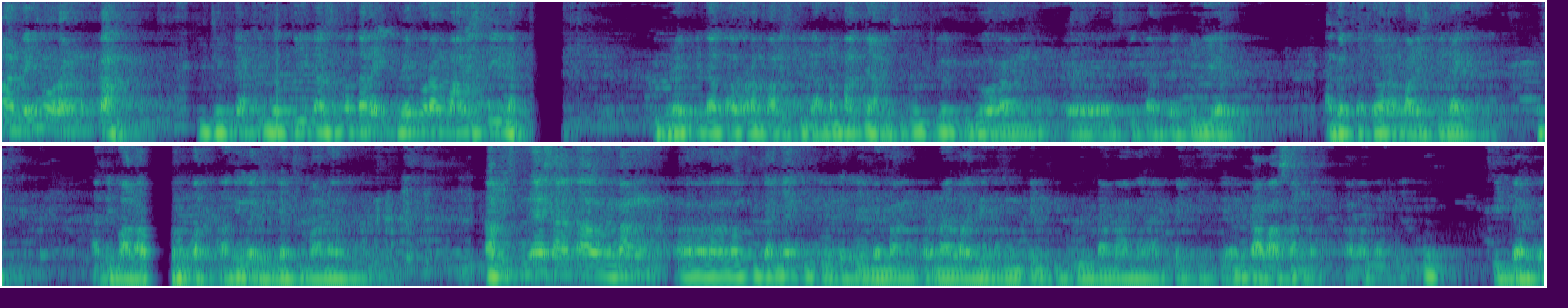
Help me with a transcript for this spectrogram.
Anda ini orang Mekah. Hidupnya di Medina. Sementara Ibrahim orang Palestina. Ibrahim kita tahu orang Palestina. Tempatnya meskipun dia dulu orang eh, sekitar Babylon. Anggap saja orang Palestina gitu. Nanti malah nanti lahirnya di mana. Tapi sebenarnya saya tahu memang e, logikanya gitu. Jadi memang pernah lahir mungkin dulu namanya Begitu kawasan kawasan itu pindah ke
